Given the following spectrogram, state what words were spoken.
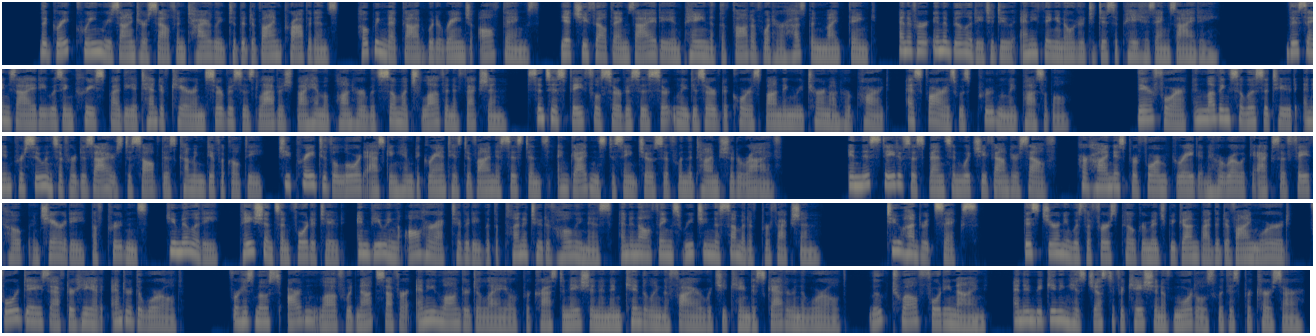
The great queen resigned herself entirely to the divine providence, hoping that God would arrange all things, yet she felt anxiety and pain at the thought of what her husband might think, and of her inability to do anything in order to dissipate his anxiety. This anxiety was increased by the attentive care and services lavished by him upon her with so much love and affection, since his faithful services certainly deserved a corresponding return on her part, as far as was prudently possible. Therefore, in loving solicitude and in pursuance of her desires to solve this coming difficulty, she prayed to the Lord asking him to grant his divine assistance and guidance to Saint Joseph when the time should arrive. In this state of suspense in which she found herself, Her Highness performed great and heroic acts of faith, hope, and charity, of prudence, humility, patience and fortitude, imbuing all her activity with the plenitude of holiness and in all things reaching the summit of perfection. 206. This journey was the first pilgrimage begun by the Divine Word, four days after he had entered the world. For his most ardent love would not suffer any longer delay or procrastination in enkindling the fire which he came to scatter in the world. Luke 12:49 and in beginning his justification of mortals with his precursor.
